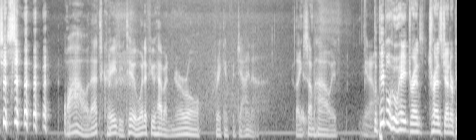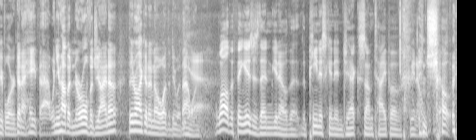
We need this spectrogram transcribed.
Just- Wow, that's crazy too. What if you have a neural freaking vagina? Like somehow it, you know. the people who hate trans- transgender people are gonna hate that. When you have a neural vagina, they're not gonna know what to do with that yeah. Well, the thing is, is then you know the the penis can inject some type of you know Inject- co- one.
